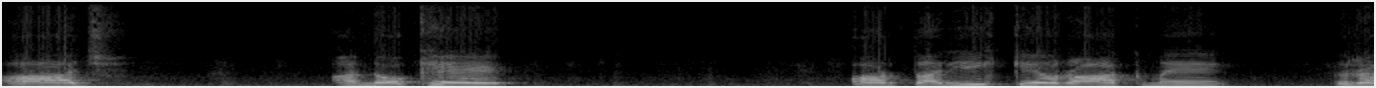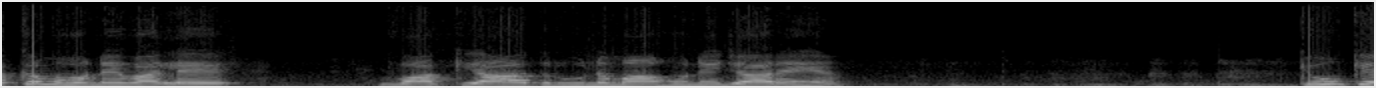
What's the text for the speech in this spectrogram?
आज अनोखे और तारीख के औराक में रकम होने वाले वाक़ात रूनमा होने जा रहे हैं। क्योंकि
